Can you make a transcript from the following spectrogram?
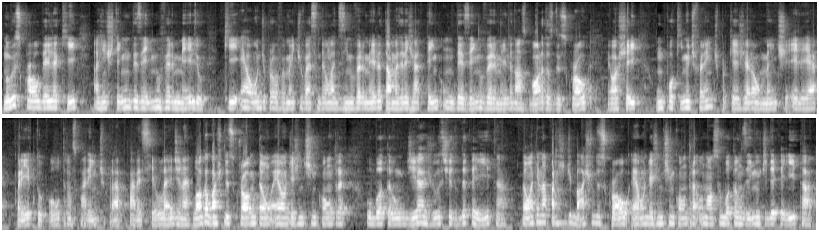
No scroll dele aqui, a gente tem um desenho vermelho que é onde provavelmente vai acender um LEDzinho vermelho, tá? Mas ele já tem um desenho vermelho nas bordas do scroll. Eu achei um pouquinho diferente, porque geralmente ele é preto ou transparente para parecer o LED, né? Logo abaixo do scroll, então, é onde a gente encontra o botão de ajuste do DPI, tá? Então aqui na parte de baixo do scroll é onde a gente encontra o nosso botãozinho de DPI, tá?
